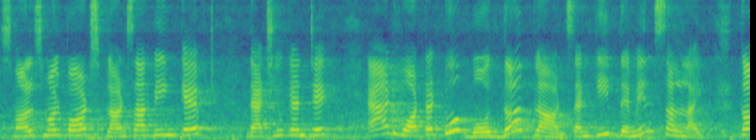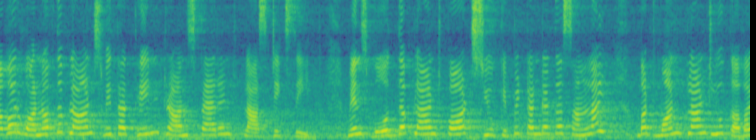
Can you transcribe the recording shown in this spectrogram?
Small small pots plants are being kept that you can take. Add water to both the plants and keep them in sunlight. Cover one of the plants with a thin transparent plastic sheet. Means both the plant pots you keep it under the sunlight but one plant you cover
